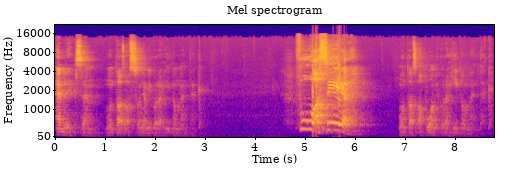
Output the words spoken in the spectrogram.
Emlékszem, mondta az asszony, amikor a hídon mentek. Fú, a szél! mondta az apu, amikor a hídon mentek.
